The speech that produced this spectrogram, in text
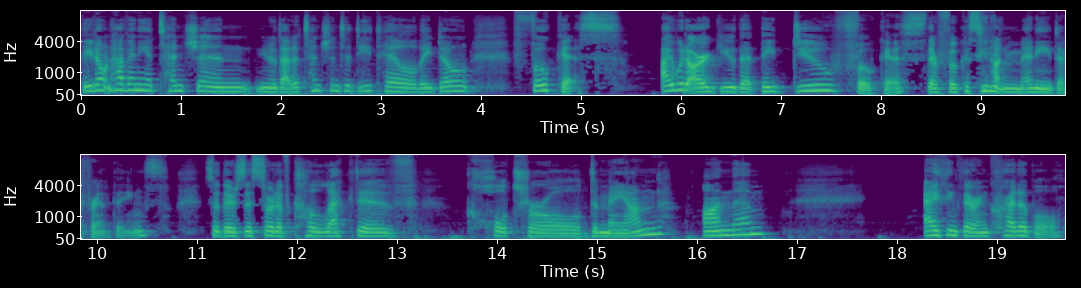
They don't have any attention, you know, that attention to detail. They don't focus. I would argue that they do focus. They're focusing on many different things. So there's this sort of collective cultural demand on them. I think they're incredible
